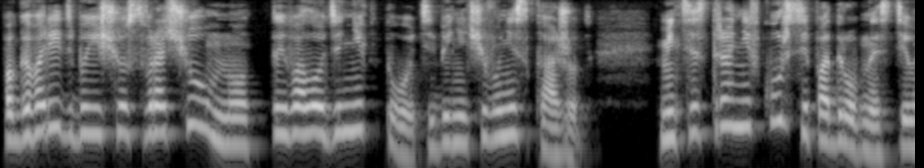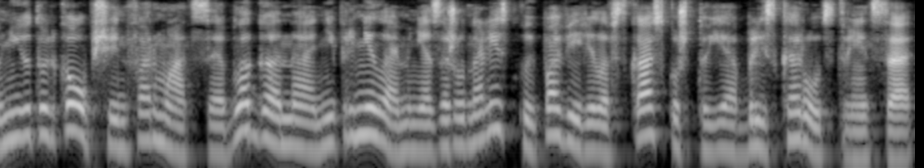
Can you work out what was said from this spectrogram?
Поговорить бы еще с врачом, но ты, Володя, никто, тебе ничего не скажут. Медсестра не в курсе подробностей, у нее только общая информация, благо она не приняла меня за журналистку и поверила в сказку, что я близкая родственница.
